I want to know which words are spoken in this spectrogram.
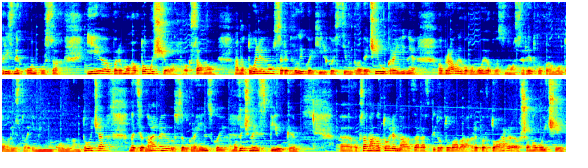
в різних конкурсах. І перемога в тому, що Оксану Анатоліївну серед великої кількості викладачів України обрали головою обласного осередку хорового товариства імені Миколи Лантовича Національної всеукраїнської музичної спілки. Е, Оксана Анатоліївна зараз підготувала репертуар, вшановуючи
